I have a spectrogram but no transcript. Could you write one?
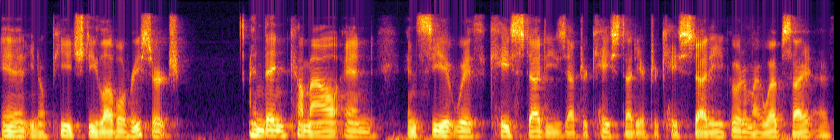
in you know PhD level research and then come out and and see it with case studies after case study after case study. Go to my website. I have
